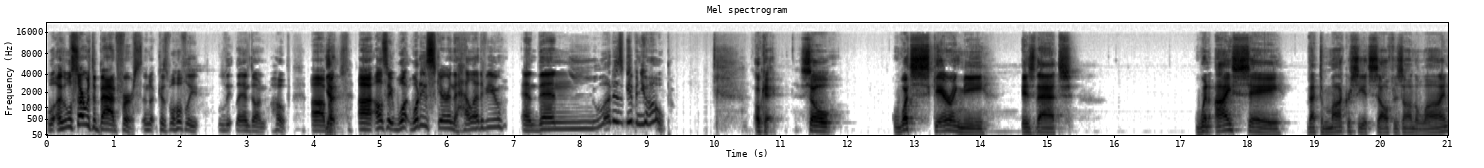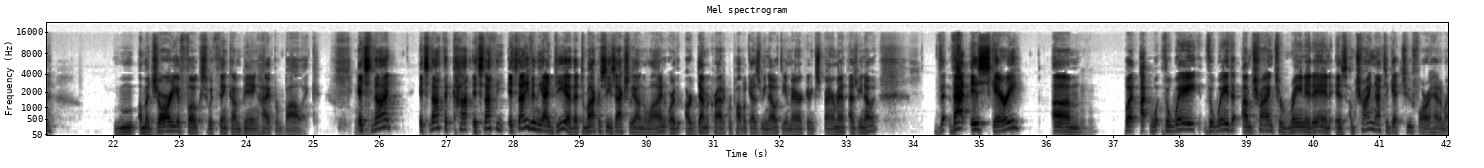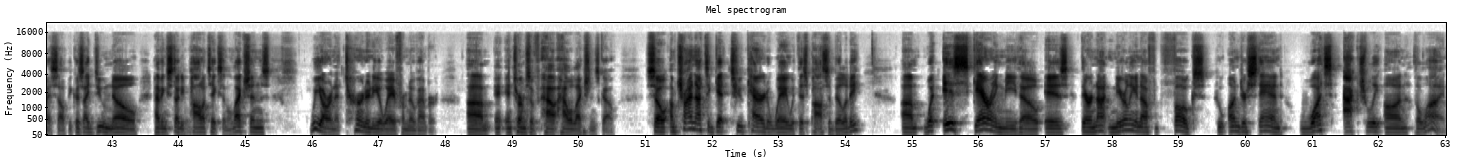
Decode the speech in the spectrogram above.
well, uh, we'll start with the bad first, because we'll hopefully land on hope. Uh, but uh, I'll say what what is scaring the hell out of you, and then what is giving you hope? Okay, so what's scaring me is that when I say that democracy itself is on the line, a majority of folks would think I'm being hyperbolic. Mm-hmm. It's not. It's not the. Con- it's not the. It's not even the idea that democracy is actually on the line, or our democratic republic as we know it, the American experiment as we know it. Th- that is scary. Um, mm-hmm. But I, w- the way the way that I'm trying to rein it in is I'm trying not to get too far ahead of myself because I do know, having studied mm-hmm. politics and elections, we are an eternity away from November um, in, in terms of how how elections go. So I'm trying not to get too carried away with this possibility. Um, what is scaring me though is there are not nearly enough folks who understand what's actually on the line.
